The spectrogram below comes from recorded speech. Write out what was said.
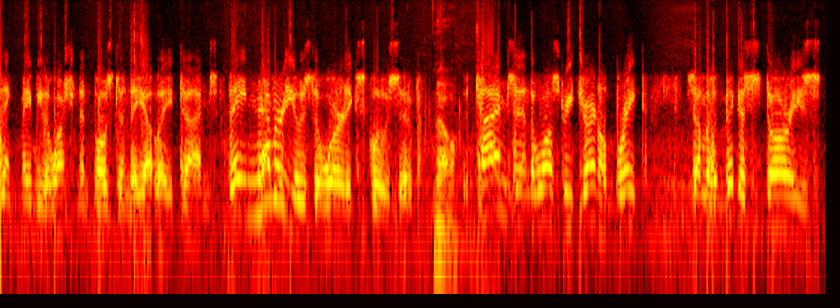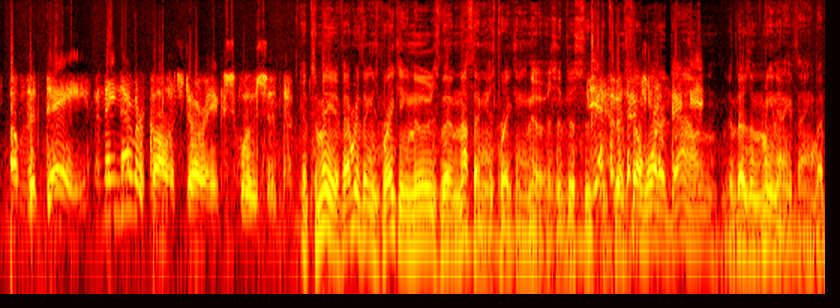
think maybe the Washington Post and the LA Times. They never use the word exclusive. No. The Times and the Wall Street Journal break some of the biggest stories of the day, and they never call a story exclusive. To me, if everything's breaking news, then nothing is breaking news. It just it's, Yeah, it's so watered down, it doesn't mean anything. But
